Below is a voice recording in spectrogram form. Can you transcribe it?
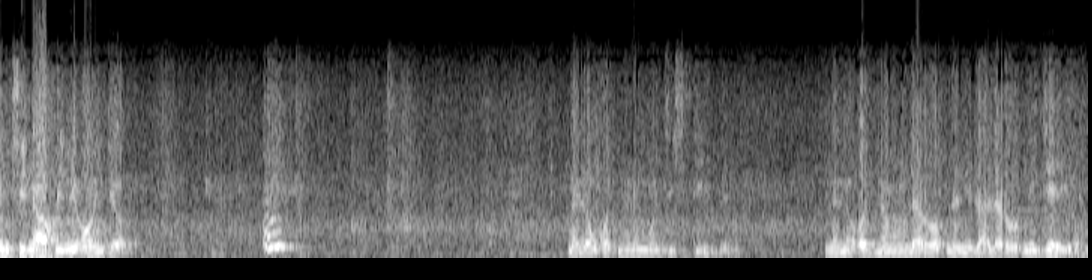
ang sinabi ni Onjo, Hmm? nalungkot na naman si Steven. Nanood ng laro na nilalaro ni JM.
